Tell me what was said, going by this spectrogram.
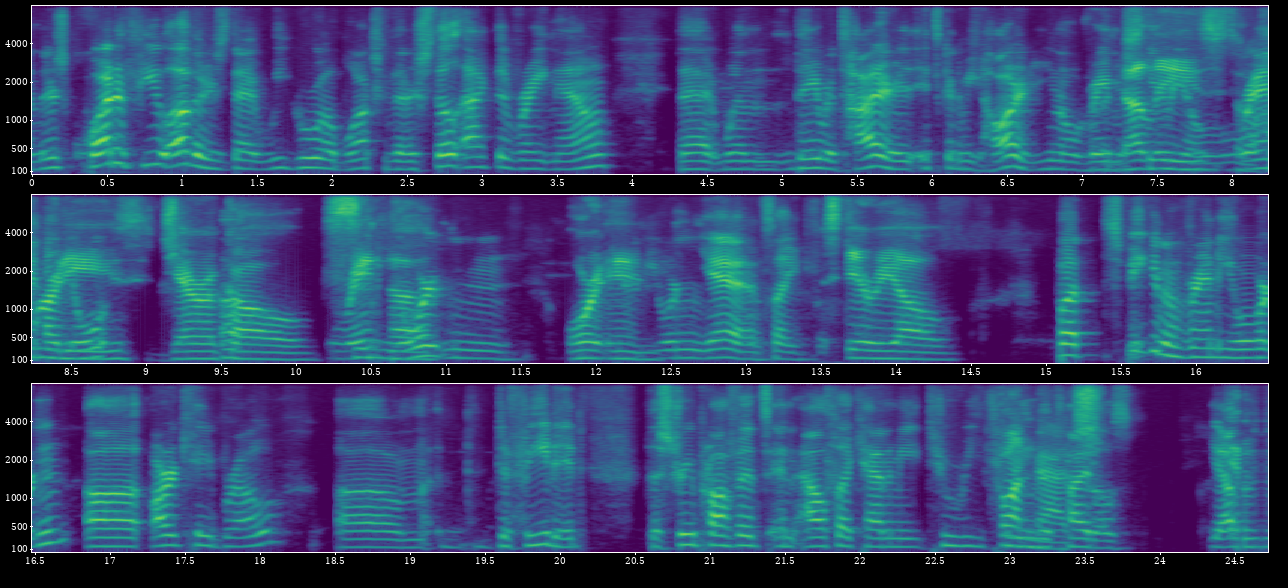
and there's quite a few others that we grew up watching that are still active right now. That when they retire, it's going to be hard. You know, The Mysterio, Dudleys, Randy, Hardys, Jericho, Randy Cena, Orton, Orton, Orton. Yeah, it's like. Mysterio. But speaking of Randy Orton, uh, RK Bro um, defeated the Street Profits and Alpha Academy to retain the titles. Yep. It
